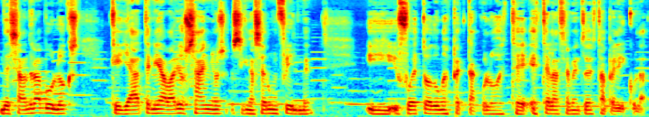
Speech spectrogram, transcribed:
de Sandra Bullock, que ya tenía varios años sin hacer un filme y fue todo un espectáculo este, este lanzamiento de esta película.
